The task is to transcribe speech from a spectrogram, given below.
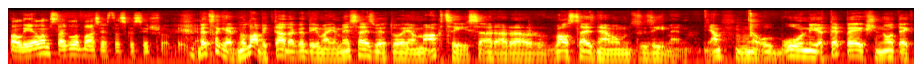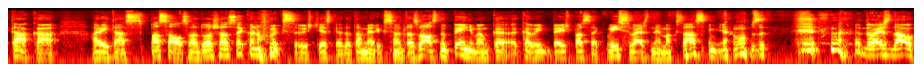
palielam saglabāsies tas, kas ir šobrīd. Jā. Bet sakiet, nu labi, tādā gadījumā, ja mēs aizvietojam akcijas ar, ar, ar valsts aizņēmumu zīmēm, ja? un ja te pēkšņi notiek tā, ka arī tās pasaules vadošās ekonomikas, sevišķi ieskaitot Amerikas un tās valsts, nu pieņemam, ka, ka viņi pēkšņi pasaka, visi vairs nemaksāsim, ja mums vairs nav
